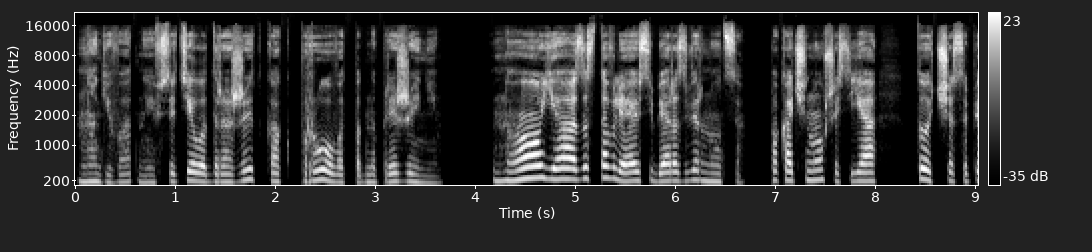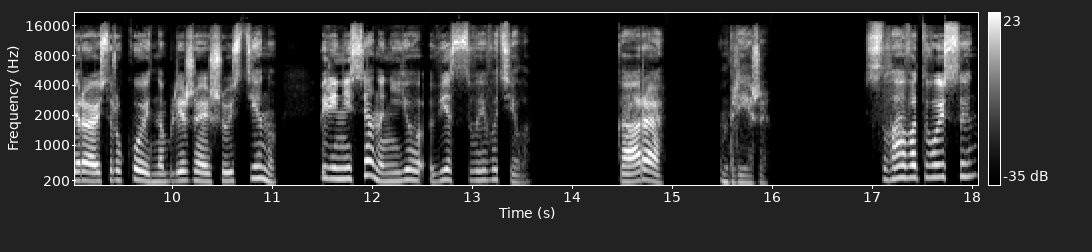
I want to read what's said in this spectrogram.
Ноги ватные, все тело дрожит, как провод под напряжением. Но я заставляю себя развернуться. Покачнувшись, я тотчас опираюсь рукой на ближайшую стену, перенеся на нее вес своего тела. «Кара!» Ближе. «Слава, твой сын?»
